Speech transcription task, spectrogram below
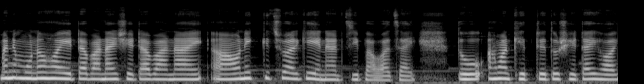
মানে মনে হয় এটা বানাই সেটা আহ, অনেক কিছু আর কি এনার্জি পাওয়া যায়। তো আমার ক্ষেত্রে তো সেটাই হয়।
